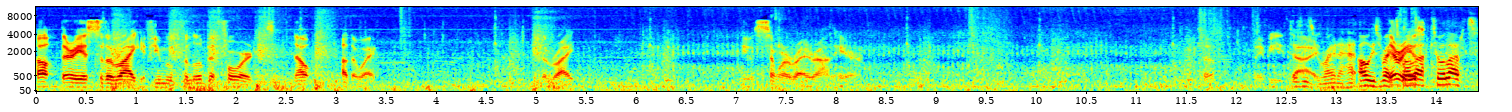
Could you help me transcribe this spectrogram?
Oh, there he is to the right. If you move a little bit forward. No, other way. To the right. He was somewhere right around here. Oh, maybe he He's died. right ahead. Oh, he's right There to he our is. left. To our left.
